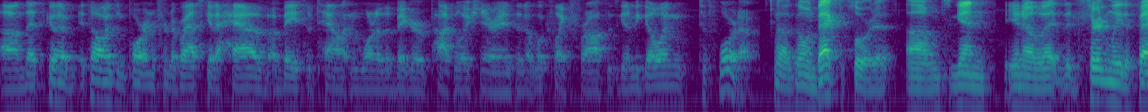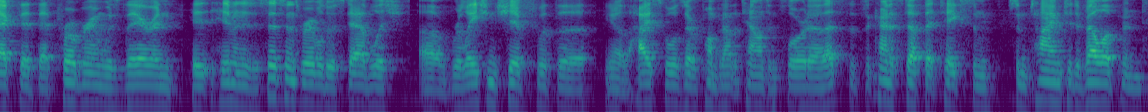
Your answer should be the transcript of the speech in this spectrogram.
um, that's gonna. It's always important for Nebraska to have a base of talent in one of the bigger population areas, and it looks like Frost is going to be going to Florida. Well, going back to Florida, uh, once again, you know that, that, certainly the fact that that program was there and his, him and his assistants were able to establish uh, relationships with the you know the high schools that were pumping out the talent in Florida. That's that's the kind of stuff that takes some some time to develop. And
